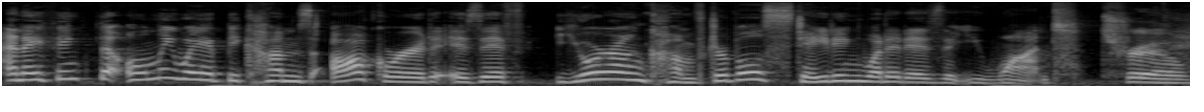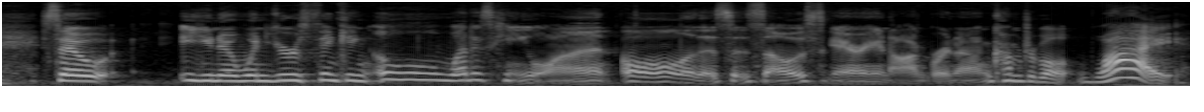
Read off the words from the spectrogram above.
And I think the only way it becomes awkward is if you're uncomfortable stating what it is that you want. True. So, you know, when you're thinking, oh, what does he want? Oh, this is so scary and awkward and uncomfortable. Why?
